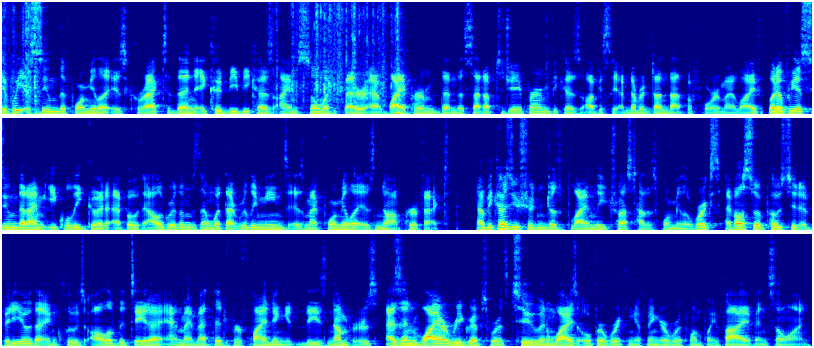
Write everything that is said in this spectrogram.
If we assume the formula is correct, then it could be because I'm so much better at Y-perm than the setup to J-perm, because obviously I've never done that before in my life. But if we assume that I'm equally good at both algorithms, then what that really means is my formula is not perfect. Now, because you shouldn't just blindly trust how this formula works, I've also posted a video that includes all of the data and my method for finding these numbers, as in why are regrips worth 2 and why is overworking a finger worth 1.5 and so on.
